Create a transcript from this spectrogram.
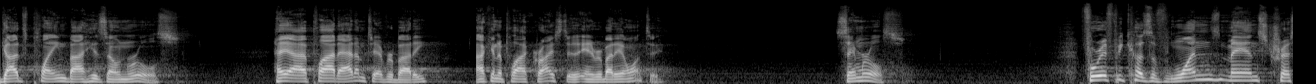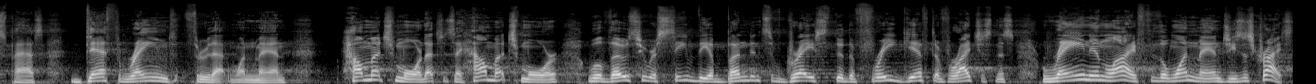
God's playing by his own rules. Hey, I applied Adam to everybody. I can apply Christ to everybody I want to. Same rules. For if because of one man's trespass death reigned through that one man, how much more, that should say, how much more will those who receive the abundance of grace through the free gift of righteousness reign in life through the one man, Jesus Christ?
